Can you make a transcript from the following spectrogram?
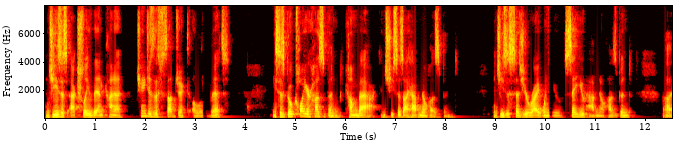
And Jesus actually then kind of changes the subject a little bit. He says, Go call your husband, come back. And she says, I have no husband. And Jesus says, You're right when you say you have no husband. Uh,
